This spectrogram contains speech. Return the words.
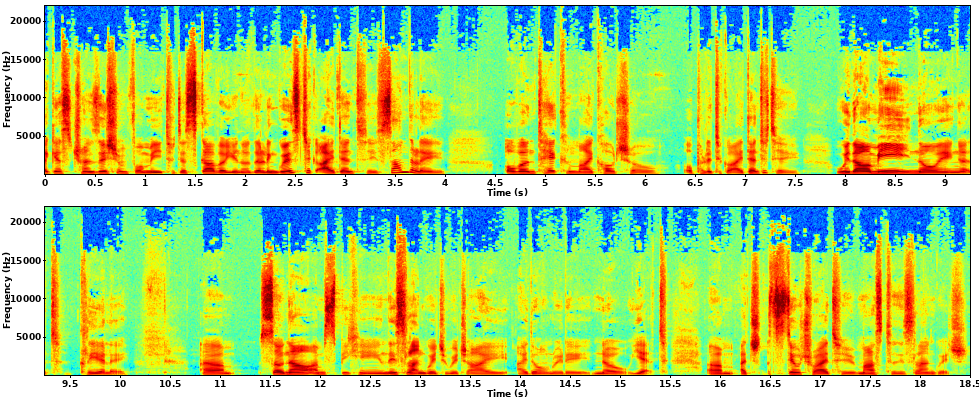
I guess, transition for me to discover, you know, the linguistic identity suddenly overtaken my cultural or political identity without me knowing it clearly. Um, so now I'm speaking this language which I, I don't really know yet. Um, I still try to master this language,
